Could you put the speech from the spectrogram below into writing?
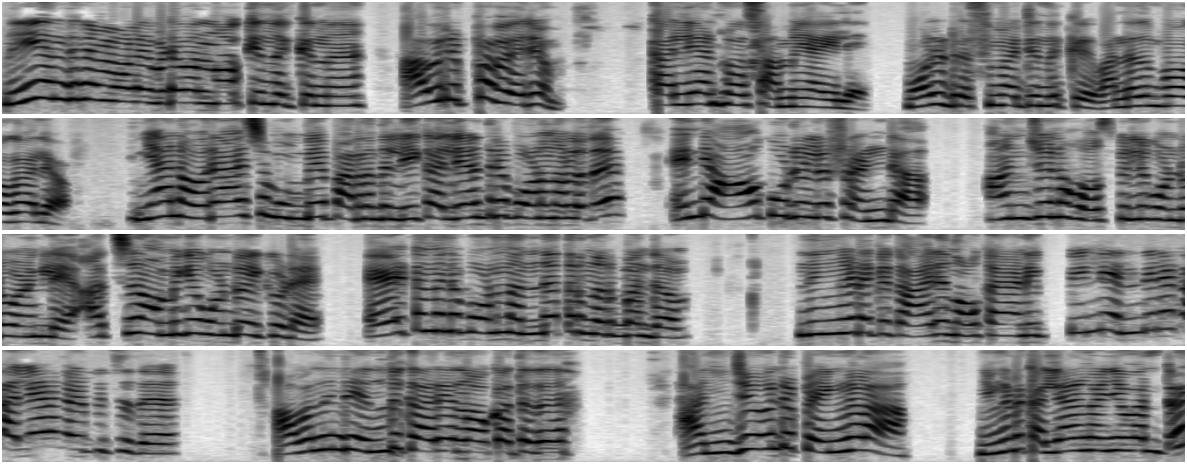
നീ എന്തിനാ മോളെ ഇവിടെ വന്ന് നോക്കി നിൽക്കുന്നത് അവരിപ്പോ വരും. കല്യാണത്തിന് സമയായില്ലേ? മോൾ ഡ്രസ്സ് മാറ്റി നിക്ക്. വന്നതും പോകാലോ. ഞാൻ ഒരാഴ്ച മുമ്പേ പറഞ്ഞതല്ലേ ഈ കല്യാണത്തിന് പോണെന്നുള്ളത്? എന്റെ ആ കൂടെയുള്ള ഫ്രണ്ടാ അഞ്ജുനെ ഹോസ്പിറ്റലിൽ കൊണ്ടുപോകണമെങ്കിലേ അച്ഛനും അമ്മയ്ക്ക് കൊണ്ടുപോയിക്കൂടെ? ഏട്ടൻ തന്നെ പോണെന്ന് എന്താ അത്ര നിർബന്ധം? നിങ്ങളുടെയൊക്കെ കാര്യം നോക്കാനാണ് പിന്നെ എന്തിനാ കല്യാണം കഴിപ്പിച്ചത്? അവൻ നിന്റെ എന്ത് കാര്യം നോക്കാത്തത്? അഞ്ജുവിന്റെ പെങ്ങളാ. നിങ്ങളുടെ കല്യാണം കഴിഞ്ഞ് പറഞ്ഞിട്ട്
